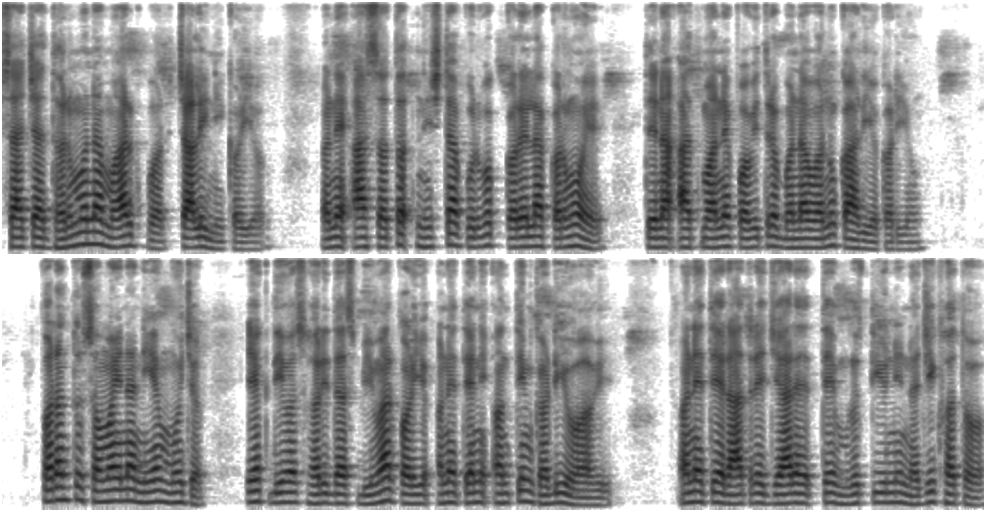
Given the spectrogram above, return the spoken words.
સાચા ધર્મના માર્ગ પર ચાલી નીકળ્યો અને આ સતત નિષ્ઠાપૂર્વક કરેલા કર્મોએ તેના આત્માને પવિત્ર બનાવવાનું કાર્ય કર્યું. પરંતુ સમયના નિયમ મુજબ એક દિવસ હરિદાસ બીમાર પડ્યો અને તેની અંતિમ ઘડીઓ આવી. અને તે રાત્રે જ્યારે તે મૃત્યુની નજીક હતો,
